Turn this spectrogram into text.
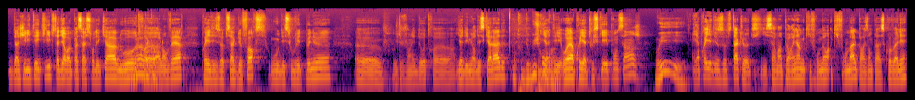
d'agilité équilibre, c'est-à-dire passage sur des câbles ou autre Voilà, euh, à l'envers. Après, il y a des obstacles de force ou des soulevés de pneus. Euh, J'en ai d'autres. euh, Il y a des murs d'escalade. Un truc de Il bûcheron, y a quoi. des ouais. Après, il y a tout ce qui est pont de singe. Oui. Et après, il y a des obstacles qui servent un peu à rien, mais qui font, mal- qui font mal. Par exemple, à Valley.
